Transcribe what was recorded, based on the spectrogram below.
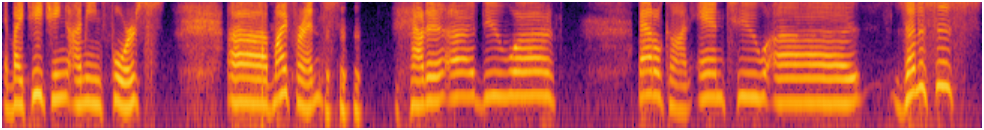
and by teaching I mean force uh, my friends how to uh, do uh, BattleCon and to uh, Xenesis.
